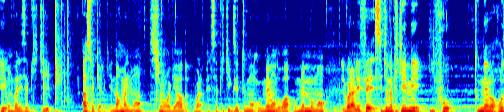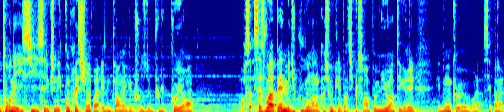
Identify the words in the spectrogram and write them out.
et on va les appliquer à ce calque. Et normalement, si on regarde, voilà, elle s'applique exactement au même endroit, au même moment. Voilà, l'effet, c'est bien appliqué, mais il faut tout de même retourner ici, sélectionner compression, voilà, et donc là on a quelque chose de plus cohérent. Alors ça, se voit à peine, mais du coup on a l'impression que les particules sont un peu mieux intégrées, et donc euh, voilà, c'est pas mal.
